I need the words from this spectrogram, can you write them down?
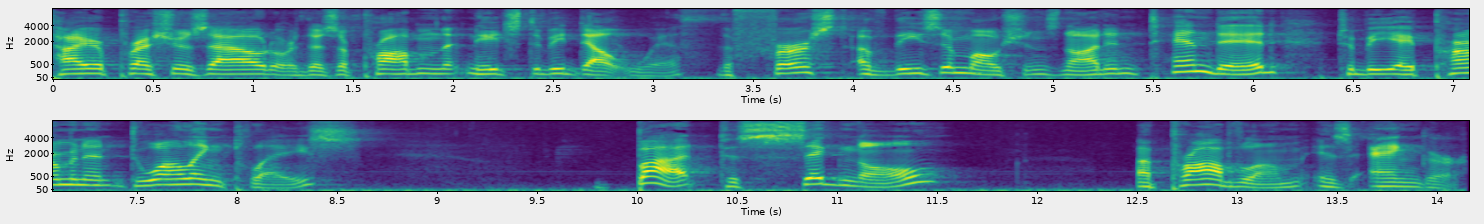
tire pressure's out or there's a problem that needs to be dealt with, the first of these emotions, not intended to be a permanent dwelling place, but to signal a problem, is anger.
